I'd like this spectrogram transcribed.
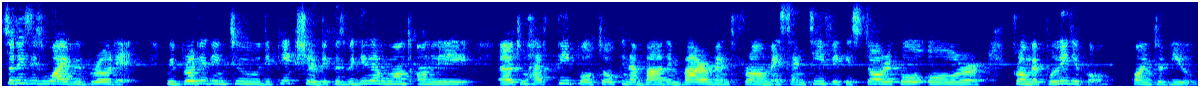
So this is why we brought it. We brought it into the picture because we didn't want only uh, to have people talking about environment from a scientific, historical, or from a political point of view.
